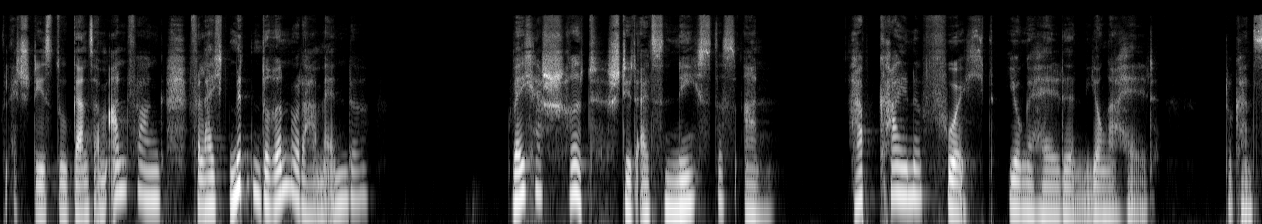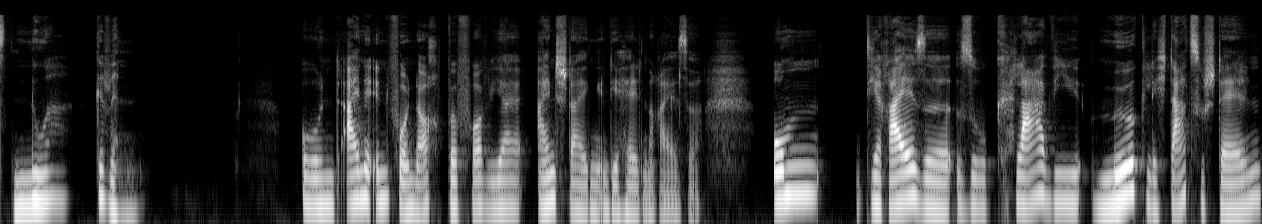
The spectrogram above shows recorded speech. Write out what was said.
Vielleicht stehst du ganz am Anfang, vielleicht mittendrin oder am Ende. Welcher Schritt steht als nächstes an? Hab keine Furcht, junge Heldin, junger Held. Du kannst nur gewinnen. Und eine Info noch, bevor wir einsteigen in die Heldenreise. Um die Reise so klar wie möglich darzustellen,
